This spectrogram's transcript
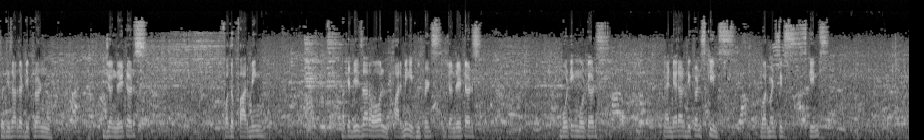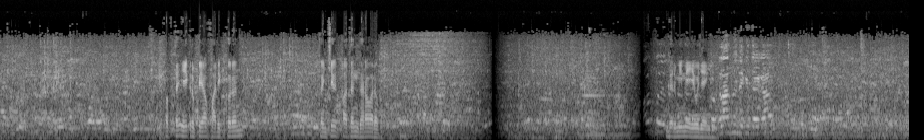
So these are the different generators for the farming. Okay, these are all farming equipments, generators, boating motors, and there are different schemes, government schemes. फक्त एक रुपया फारीक करून त्यांचे उत्पादन घरा गर्मी में ये हो जाएँगे क्लास में लेके जाएगा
